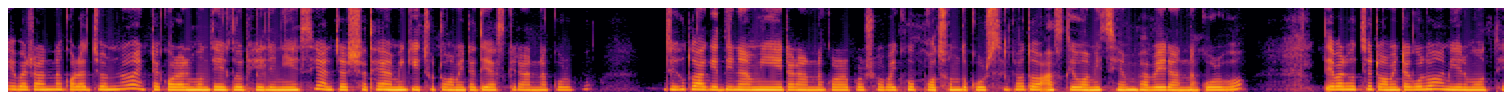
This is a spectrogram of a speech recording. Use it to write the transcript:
এবার রান্না করার জন্য একটা কড়ার মধ্যে এগুলো ঢেলে নিয়েছি আর যার সাথে আমি কিছু টমেটো দিয়ে আজকে রান্না করব। যেহেতু আগের দিন আমি এটা রান্না করার পর সবাই খুব পছন্দ করছিল, তো আজকেও আমি সেমভাবেই রান্না করব। তো এবার হচ্ছে টমেটোগুলো আমি এর মধ্যে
